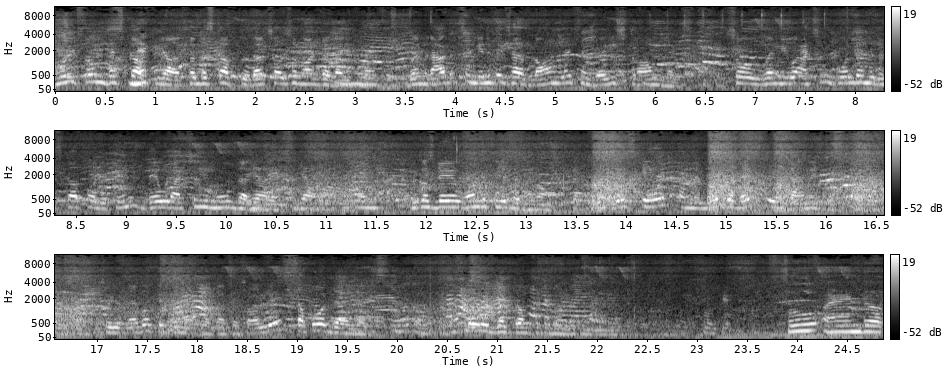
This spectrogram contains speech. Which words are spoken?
hold from the Scuff, neck. yeah, from the scuff too. That's also not the right way. When rabbits and guinea pigs have long legs and very strong legs. So when you actually hold them with the scuff or the thing, they would actually move their Yeah, legs. yeah, yeah. And because they want to feel the ground. They're scared and they move the legs, they will damage the scuff. So you never pick them up like that. It's always support their legs. And they will get comfortable with them. Okay. So and uh,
